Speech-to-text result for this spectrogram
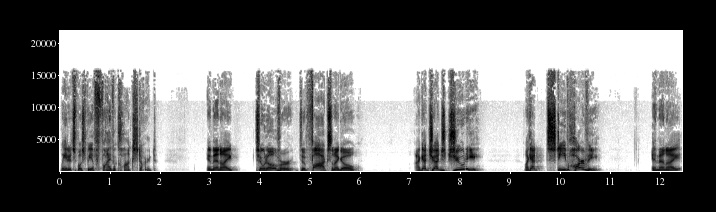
wait, it's supposed to be a five o'clock start. And then I tune over to Fox and I go, I got Judge Judy. I got Steve Harvey. And then I,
